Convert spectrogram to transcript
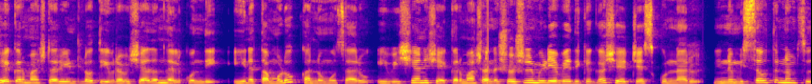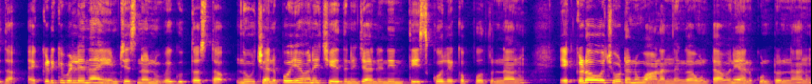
శేఖర్ మాస్టర్ ఇంట్లో తీవ్ర విషాదం నెలకొంది. ఈయన తమ్ముడు కన్ను మూశారు. ఈ విషయాన్ని శేఖర్ మాస్టర్ తన సోషల్ మీడియా వేదికగా షేర్ చేసుకున్నారు. నిన్ను మిస్ అవుతున్నాం సుధా. ఎక్కడికి వెళ్ళినా ఏం చేసినా నువ్వే గుర్తొస్తావు. నువ్వు చనిపోయావనే చేదు నిజాన్ని నేను తీసుకోలేకపోతున్నాను. ఎక్కడో ఓ చోట నువ్వు ఆనందంగా ఉంటావని అనుకుంటున్నాను.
